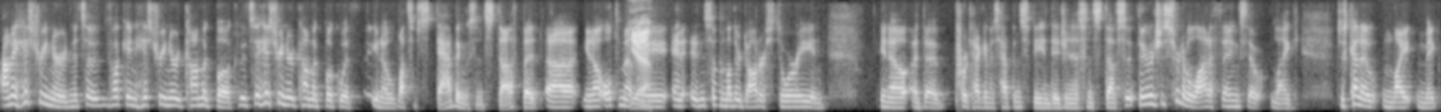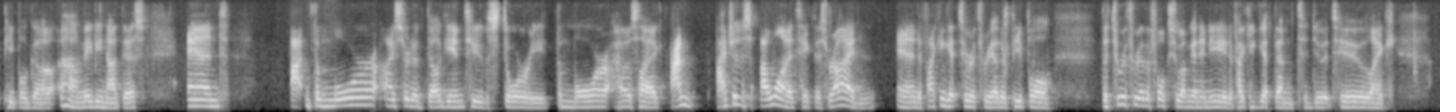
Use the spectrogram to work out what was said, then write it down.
I'm a history nerd, and it's a fucking history nerd comic book. It's a history nerd comic book with you know lots of stabbings and stuff. But uh, you know, ultimately, Yeah. and, and some mother daughter story and you know, uh, the protagonist happens to be indigenous and stuff. So there were just sort of a lot of things that like just kind of might make people go, oh, maybe not this. And I, the more I sort of dug into the story, the more I was like, I'm, I just, I want to take this ride. And, and if I can get two or three other people, the two or three other folks who I'm going to need, if I can get them to do it too, like,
